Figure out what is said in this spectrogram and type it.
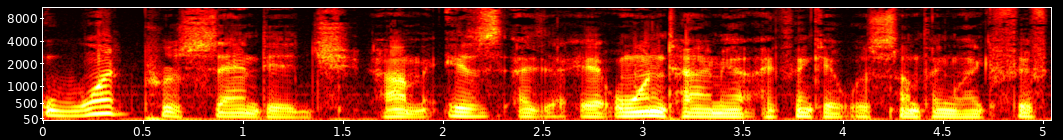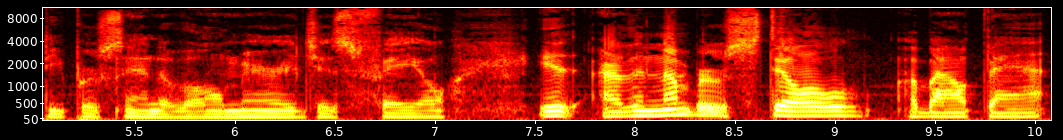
What percentage um, is at one time? I think it was something like fifty percent of all marriages fail. Is, are the numbers still about that?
